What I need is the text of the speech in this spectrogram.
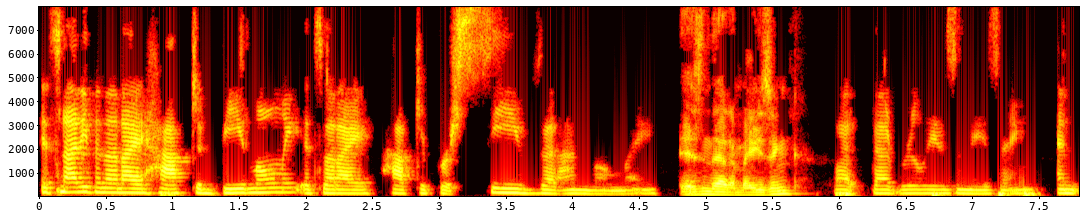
it's not even that I have to be lonely, it's that I have to perceive that I'm lonely. Isn't that amazing? That, that really is amazing and,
